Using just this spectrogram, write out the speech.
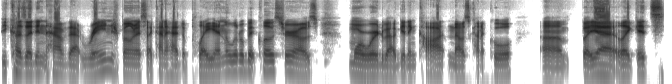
because I didn't have that range bonus. I kind of had to play in a little bit closer. I was more worried about getting caught, and that was kind of cool. Um, but yeah, like it's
